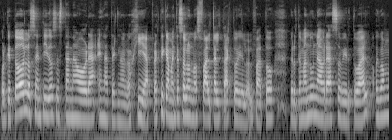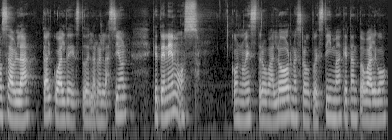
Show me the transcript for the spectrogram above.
porque todos los sentidos están ahora en la tecnología. Prácticamente solo nos falta el tacto y el olfato, pero te mando un abrazo virtual. Hoy vamos a hablar tal cual de esto, de la relación que tenemos con nuestro valor, nuestra autoestima, qué tanto valgo,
